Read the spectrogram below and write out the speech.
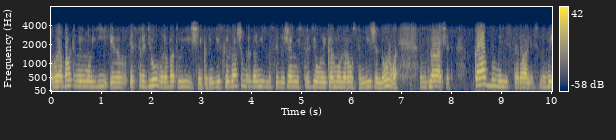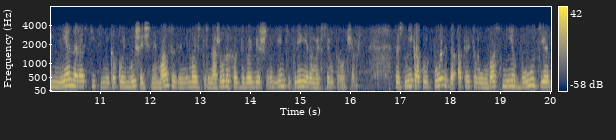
вырабатываемого э, эстрадиол, вырабатываемый яичниками. Если в вашем организме содержание эстрадиола и гормона роста ниже нормы, значит, как бы вы ни старались, но вы не нарастите никакой мышечной массы, занимаясь в тренажерах, отдавая бешеные деньги тренерам и всем прочим. То есть никакой пользы от этого у вас не будет.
